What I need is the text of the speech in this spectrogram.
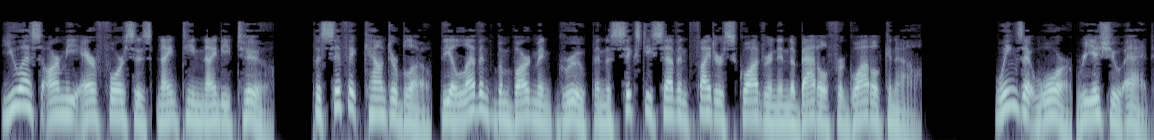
U.S. Army Air Forces 1992. Pacific Counterblow, the 11th Bombardment Group and the 67th Fighter Squadron in the Battle for Guadalcanal. Wings at War reissue ed.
